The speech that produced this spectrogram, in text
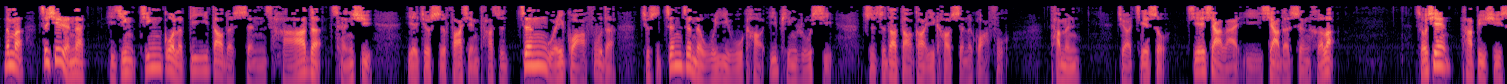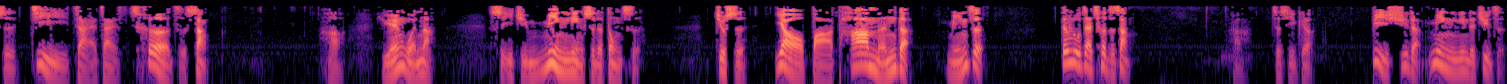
那么这些人呢，已经经过了第一道的审查的程序，也就是发现他是真为寡妇的，就是真正的无依无靠、一贫如洗，只知道祷告依靠神的寡妇，他们就要接受接下来以下的审核了。首先，他必须是记载在册子上。好，原文呢、是一句命令式的动词，就是要把他们的名字登录在册子上啊，这是一个必须的命令的句子。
